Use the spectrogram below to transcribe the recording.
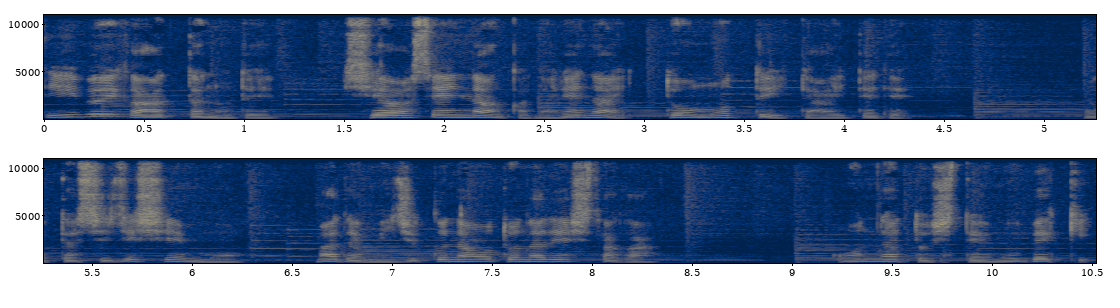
DV があったので幸せになんかなれないと思っていた相手で私自身もまだ未熟な大人でしたが女として産むべき。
